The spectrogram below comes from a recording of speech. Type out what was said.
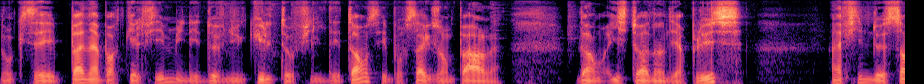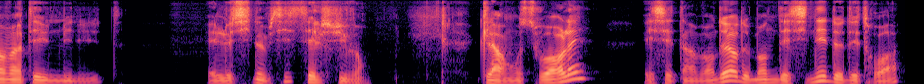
Donc c'est pas n'importe quel film, il est devenu culte au fil des temps, c'est pour ça que j'en parle dans Histoire d'en dire plus. Un film de 121 minutes. Et le synopsis, c'est le suivant. Clarence Worley, et c'est un vendeur de bandes dessinées de Détroit,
